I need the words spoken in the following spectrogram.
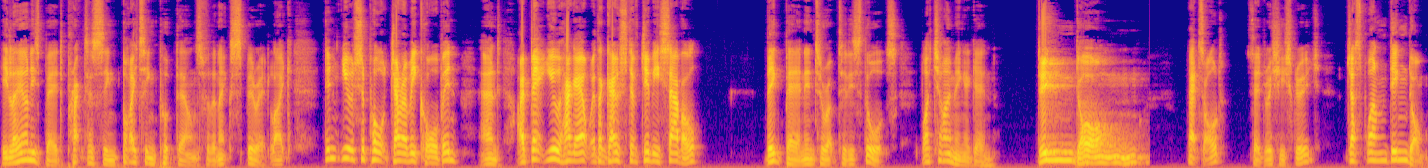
He lay on his bed practicing biting put downs for the next spirit, like, Didn't you support Jeremy Corbyn? And I bet you hang out with the ghost of Jimmy Savile. Big Ben interrupted his thoughts by chiming again. Ding dong! That's odd, said Rishi Scrooge. Just one ding dong.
